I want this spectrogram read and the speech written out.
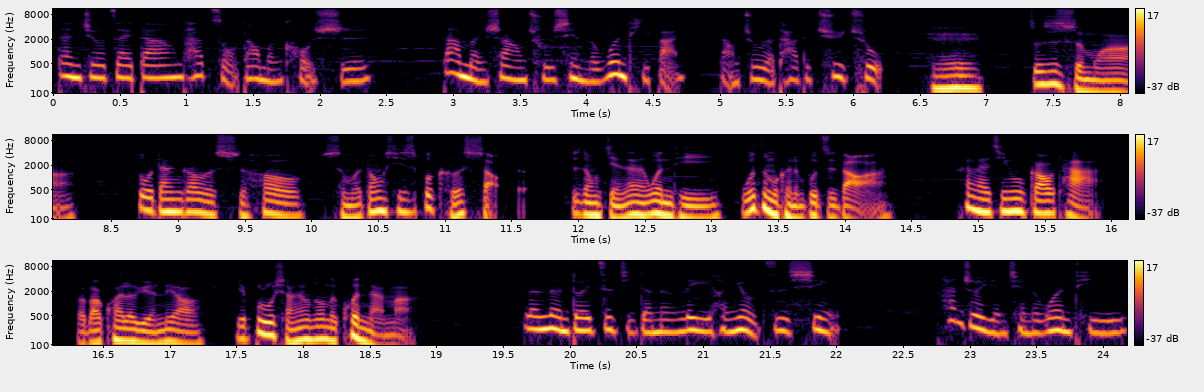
但就在当他走到门口时，大门上出现了问题板，挡住了他的去处。嘿，这是什么啊？做蛋糕的时候，什么东西是不可少的？这种简单的问题，我怎么可能不知道啊？看来进入高塔，找到快乐原料，也不如想象中的困难嘛。冷冷对自己的能力很有自信，看着眼前的问题，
